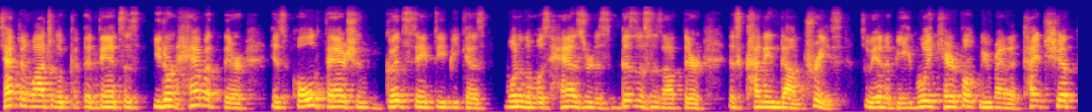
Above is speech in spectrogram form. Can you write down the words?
technological advances, you don't have it there. It's old fashioned good safety because one of the most hazardous businesses out there is cutting down trees. So we had to be really careful. We ran a tight ship.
